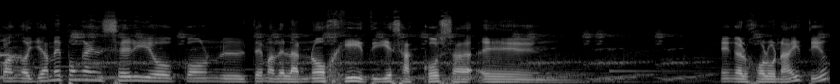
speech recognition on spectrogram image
cuando ya me ponga en serio con el tema de la no hit y esas cosas en, en el Hollow Knight, tío.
